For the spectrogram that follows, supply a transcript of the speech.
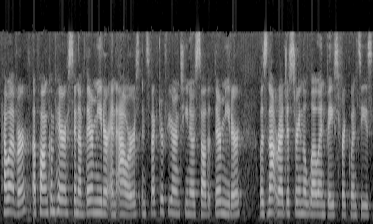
However, upon comparison of their meter and ours, Inspector Fiorentino saw that their meter was not registering the low end bass frequencies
